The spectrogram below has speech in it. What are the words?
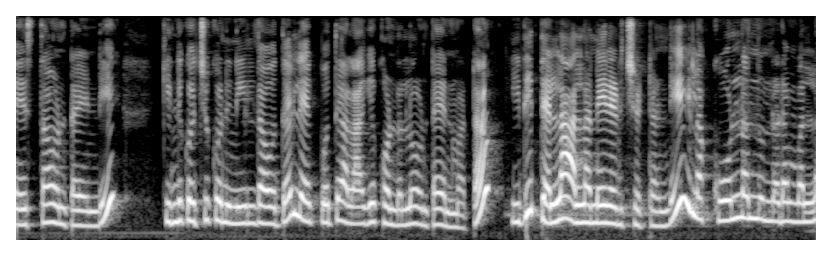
మేస్తూ ఉంటాయండి. కిందికి వచ్చి కొన్ని నీళ్ళు తాగుతాయి లేకపోతే అలాగే కొండలో ఉంటాయన్నమాట. ఇది తెల్ల అల్లనేరేడు చెట్టు అండి ఇలా కోళ్ళందు ఉండడం వల్ల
